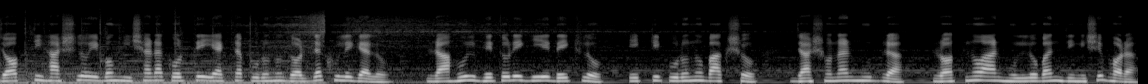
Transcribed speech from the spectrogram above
জগটি হাসল এবং ইশারা করতেই একটা পুরনো দরজা খুলে গেল। রাহুল ভেতরে গিয়ে দেখল, একটি পুরনো বাক্স, যা সোনার মুদ্রা, রত্ন আর মূল্যবান জিনিসে ভরা।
